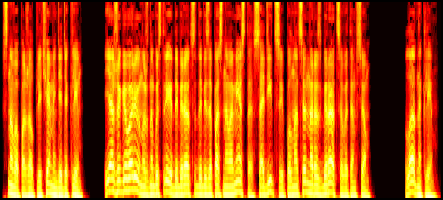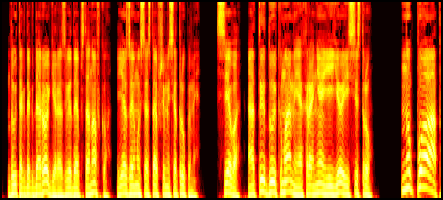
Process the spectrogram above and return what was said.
Снова пожал плечами дядя Клим. Я же говорю, нужно быстрее добираться до безопасного места, садиться и полноценно разбираться в этом всем. Ладно, Клим, Дуй тогда к дороге, разведай обстановку. Я займусь оставшимися трупами. Сева, а ты дуй к маме охраняй ее и сестру. Ну, пап!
